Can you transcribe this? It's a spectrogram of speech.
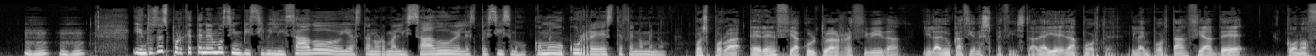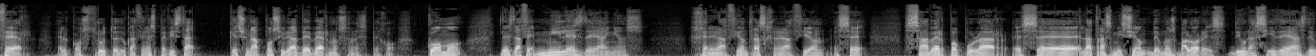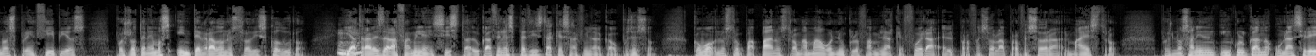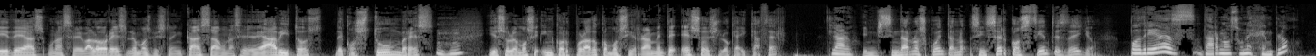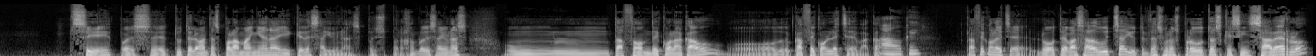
Y entonces, ¿por qué tenemos invisibilizado y hasta normalizado el especismo? ¿Cómo ocurre este fenómeno? Pues por la herencia cultural recibida y la educación especista. De ahí el aporte y la importancia de conocer el constructo de educación especista, que es una posibilidad de vernos en el espejo. Cómo desde hace miles de años, generación tras generación, ese saber popular, ese, la transmisión de unos valores, de unas ideas, de unos principios, pues lo tenemos integrado en nuestro disco duro. Y a través de la familia, insisto, educación especista, que es al fin y al cabo, pues eso, como nuestro papá, nuestra mamá o el núcleo familiar que fuera, el profesor, la profesora, el maestro, pues nos han ido inculcando una serie de ideas, una serie de valores, lo hemos visto en casa, una serie de hábitos, de costumbres, y eso lo hemos incorporado como si realmente eso es lo que hay que hacer. Claro. Y sin darnos cuenta, ¿no? sin ser conscientes de ello. ¿Podrías darnos un ejemplo? Sí, pues eh, tú te levantas por la mañana y ¿qué desayunas? Pues, por ejemplo, desayunas un tazón de colacao o café con leche de vaca. Ah, ok. Café con leche. Luego te vas a la ducha y utilizas unos productos que sin saberlo,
